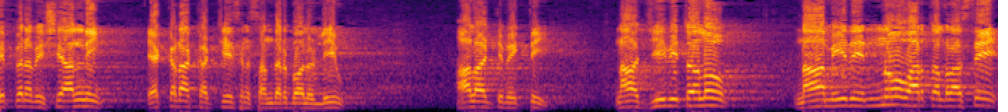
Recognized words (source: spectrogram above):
చెప్పిన విషయాల్ని ఎక్కడా కట్ చేసిన సందర్భాలు లేవు. అలాంటి వ్యక్తి నా జీవితంలో నా మీద ఎన్నో వార్తలు రాస్తే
